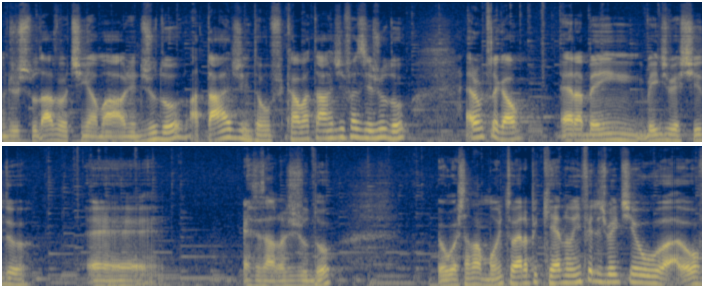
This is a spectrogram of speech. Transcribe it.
Onde eu estudava, eu tinha uma aula de judô à tarde, então eu ficava à tarde e fazia judô. Era muito legal, era bem, bem divertido é, essas aulas de judô. Eu gostava muito, eu era pequeno, infelizmente eu, eu,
